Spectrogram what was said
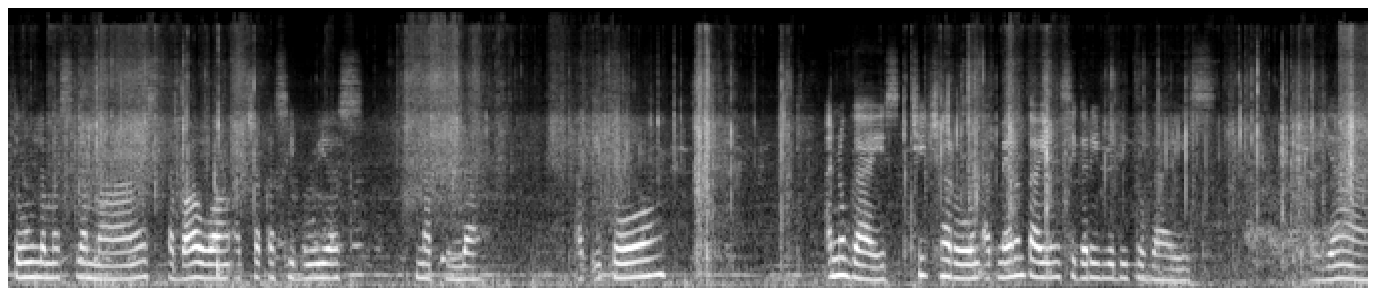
itong lamas-lamas, tabawang at saka sibuyas na pula. At itong ano guys, chicharon at meron tayong sigarilyo dito guys. Ayan.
